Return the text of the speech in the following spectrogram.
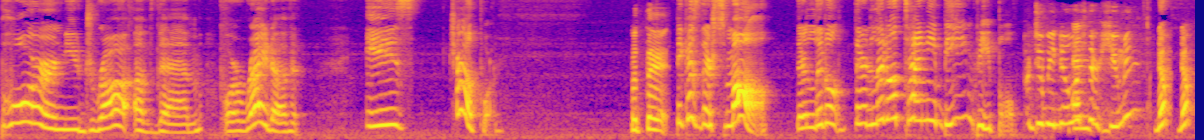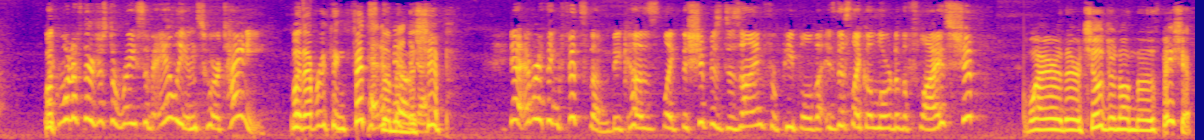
porn you draw of them or write of is child porn. But they Because they're small. They're little they're little tiny bean people. do we know if they're human Nope, nope. like what if they're just a race of aliens who are tiny but everything fits them in the ship. yeah everything fits them because like the ship is designed for people that is this like a lord of the flies ship Why are there children on the spaceship?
